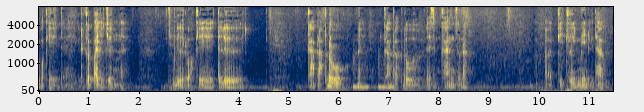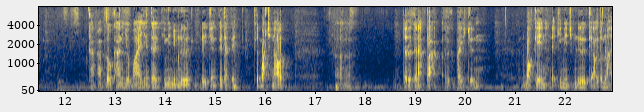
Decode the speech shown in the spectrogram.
បស់គេដែរឬក៏បេក្ខជនណាជំនឿរបស់គេទៅលើការផ្លាស់ប្ដូរណា ការផ្លាស់ប្ដូរដែលសំខាន់សម្រាប់គេឃើញមានគេថាការផ្លាស់ប្ដូរខាងនយោបាយអញ្ចឹងទៅគេមានជំនឿដូចអញ្ចឹងគឺថាគេគេបោះឆ្នោតទៅឬគណៈបកឬក៏បេក្ខជនរបស់គេនឹងដែលគេមានជំនឿគេឲ្យតម្លៃ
